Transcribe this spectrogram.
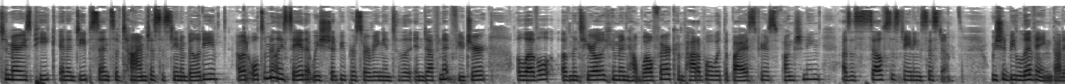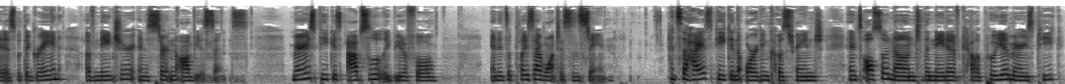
to Mary's Peak and a deep sense of time to sustainability, I would ultimately say that we should be preserving into the indefinite future a level of material human welfare compatible with the biosphere's functioning as a self sustaining system. We should be living, that is, with the grain of nature in a certain obvious sense. Mary's Peak is absolutely beautiful, and it's a place I want to sustain. It's the highest peak in the Oregon Coast Range, and it's also known to the native Kalapuya Mary's Peak,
